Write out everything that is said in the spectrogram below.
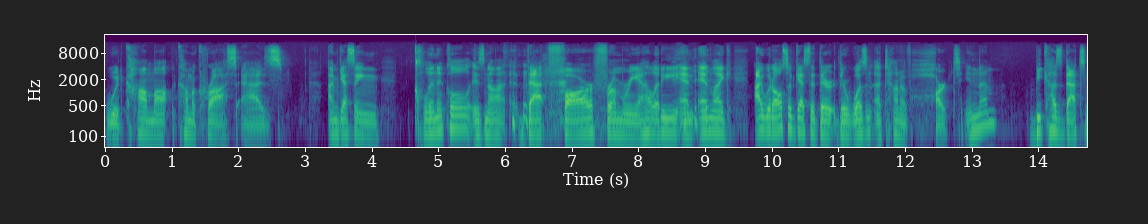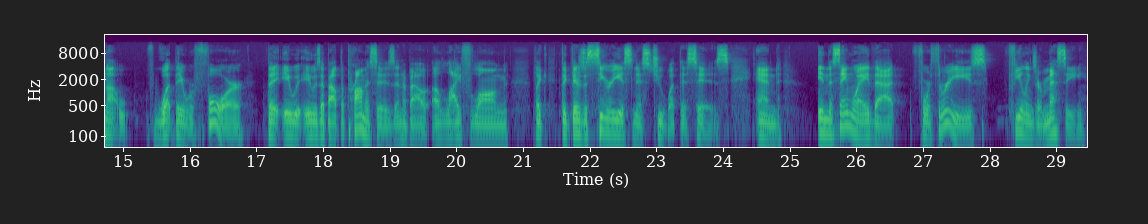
would come up, come across as I'm guessing clinical is not that far from reality. And and like I would also guess that there there wasn't a ton of heart in them because that's not what they were for that it, wa- it was about the promises and about a lifelong like like there's a seriousness to what this is and in the same way that for threes feelings are messy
